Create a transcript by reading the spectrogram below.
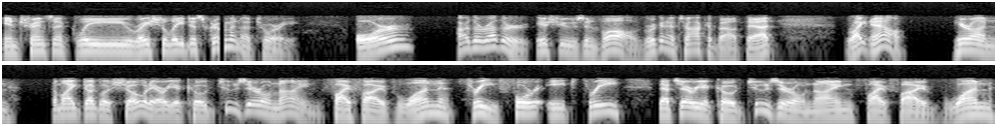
intrinsically racially discriminatory? Or are there other issues involved? We're going to talk about that right now here on the Mike Douglass Show at area code 209 551 3483. That's area code 209 551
